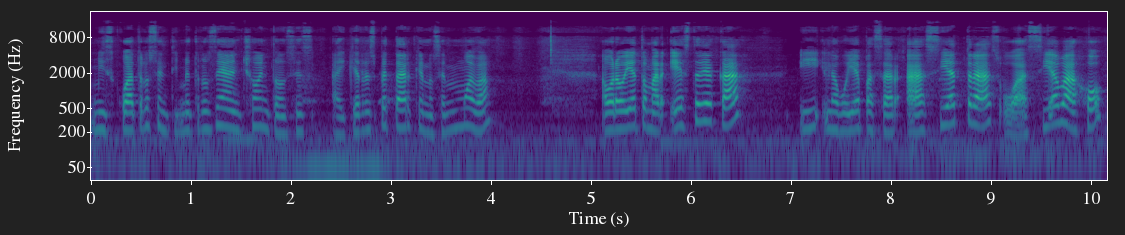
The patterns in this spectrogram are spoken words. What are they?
mis 4 centímetros de ancho, entonces hay que respetar que no se me mueva. Ahora voy a tomar esta de acá y la voy a pasar hacia atrás o hacia abajo.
